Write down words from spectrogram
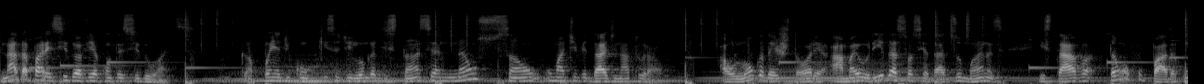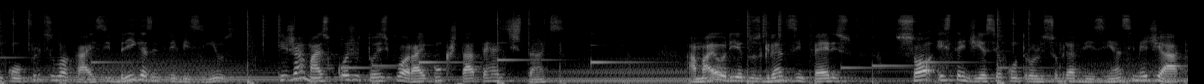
Nada parecido havia acontecido antes. Campanha de conquista de longa distância não são uma atividade natural. Ao longo da história, a maioria das sociedades humanas estava tão ocupada com conflitos locais e brigas entre vizinhos que jamais cogitou explorar e conquistar terras distantes. A maioria dos grandes impérios só estendia seu controle sobre a vizinhança imediata,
